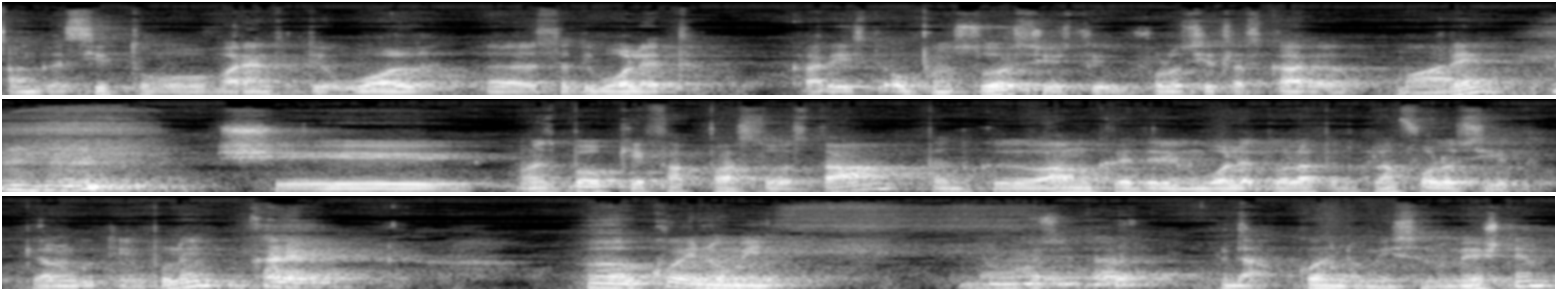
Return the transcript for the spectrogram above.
am găsit o variantă de wall, uh, sau de wallet care este open source și este folosit la scară mare. Și am zis, bă, ok, fac pasul ăsta pentru că am încredere în wallet-ul ăla pentru că l-am folosit de-a lungul timpului. Care? Uh, Coinomi. Nu am auzit, dar... Da, Coinomi se numește.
